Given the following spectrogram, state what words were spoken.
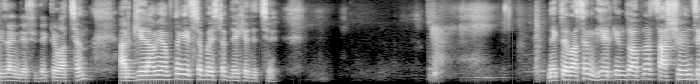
ডিজাইন দিয়েছি, দেখতে পাচ্ছেন? আর ঘের আমি আপনাকে স্টেপ বাই স্টেপ দেখে দিচ্ছি। দেখতে পাচ্ছেন, ঘের কিন্তু আপনার চারশো ইঞ্চি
